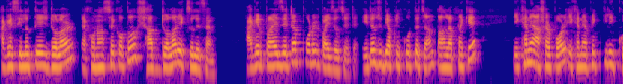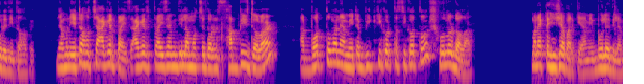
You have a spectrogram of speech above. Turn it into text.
আগে ছিল তেইশ ডলার এখন হচ্ছে কত? সাত ডলার একচল্লিশ সেন্ট আগের প্রাইস এটা পরের প্রাইস হচ্ছে এটা। এটা যদি আপনি করতে চান, তাহলে আপনাকে এখানে আসার পর এখানে আপনি ক্লিক করে দিতে হবে। যেমন এটা হচ্ছে আগের প্রাইস আগের প্রাইস আমি দিলাম হচ্ছে ধরেন ছাব্বিশ ডলার আর বর্তমানে আমি এটা বিক্রি করতেছি কত? ষোলো ডলার মানে একটা হিসাব আর কি আমি বলে দিলাম,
